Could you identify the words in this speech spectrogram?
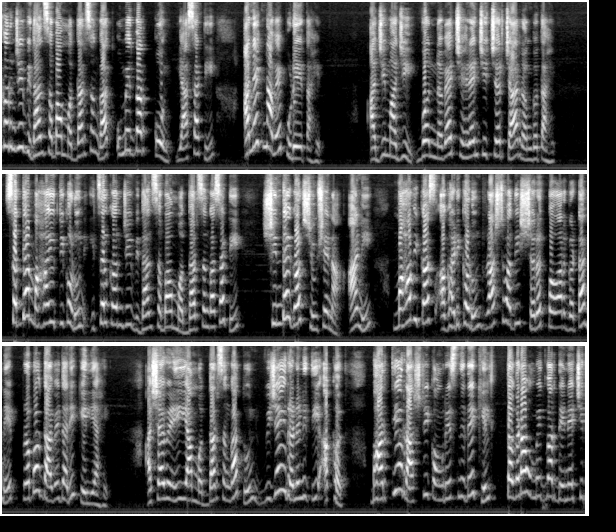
इचलकरंजी विधानसभा मतदारसंघात उमेदवार कोण यासाठी अनेक नावे पुढे येत आहेत. आजी माजी व नव्या चेहऱ्यांची चर्चा रंगत आहे. सध्या महायुतीकडून इचलकरंजी विधानसभा मतदारसंघासाठी शिंदे गट शिवसेना आणि महाविकास आघाडीकडून राष्ट्रवादी शरद पवार गटाने प्रबळ दावेदारी केली आहे. अशा वेळी या मतदारसंघातून विजयी रणनीती आखत भारतीय राष्ट्रीय काँग्रेसने देखील तगडा उमेदवार देण्याची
